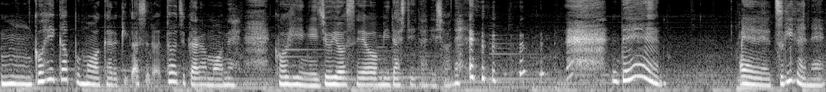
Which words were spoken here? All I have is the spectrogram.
うんコーヒーカップもわかる気がする。当時からもうねコーヒーに重要性を見出していたんでしょうね。でえー、次がね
